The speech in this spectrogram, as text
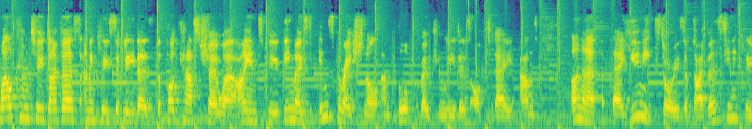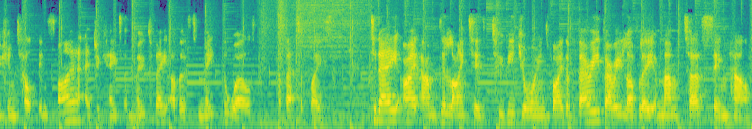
welcome to Diverse and Inclusive Leaders, the podcast show where I interview the most inspirational and thought provoking leaders of today and unearth their unique stories of diversity and inclusion to help inspire, educate, and motivate others to make the world a better place. Today, I am delighted to be joined by the very, very lovely Mamta Singhal.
